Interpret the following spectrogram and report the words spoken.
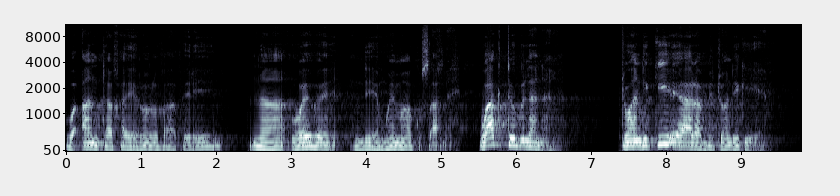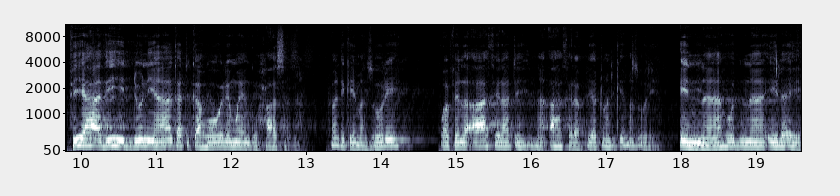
wa anta khairul ghafirin na wewe ndiye mwema wa kusamehe waktub lana tuandikie ya rabbi tuandikie. Fi hadhihi dunya katika ulimwengu hasana. Tuandikie mazuri wa fil akhirati na akhira pia tuandikie mazuri. Inna hudna ilayhi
